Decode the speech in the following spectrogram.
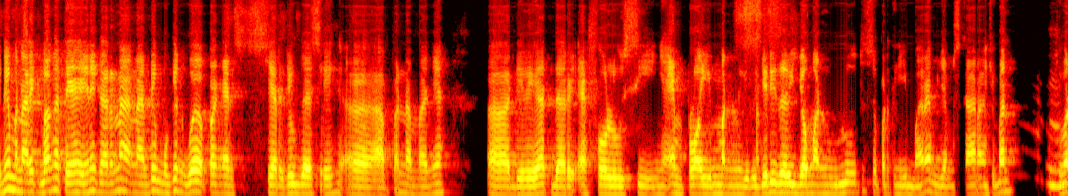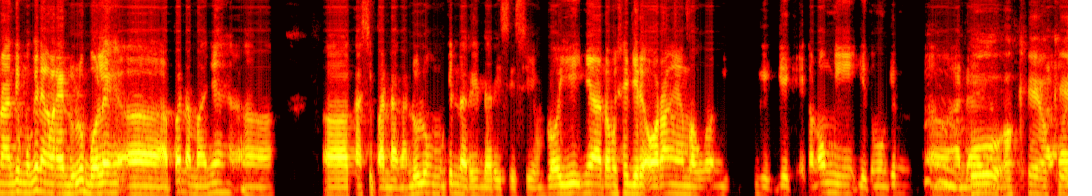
Ini menarik banget ya, ini karena nanti mungkin gue pengen share juga sih, eh, apa namanya, eh, dilihat dari evolusinya employment gitu. Jadi dari zaman dulu itu seperti gimana jam sekarang. Cuman, Hmm. cuman nanti mungkin yang lain dulu boleh eh, apa namanya eh, eh, kasih pandangan dulu mungkin dari dari sisi employee-nya atau misalnya jadi orang yang melakukan gig, gig ekonomi gitu eh, Hmm. ada. Oh, oke, oke.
